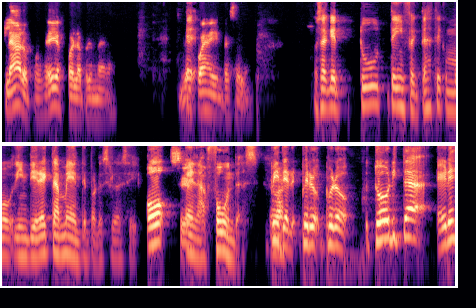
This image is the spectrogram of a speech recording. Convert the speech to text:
Claro, pues ella fue la primera. Después ahí empecé yo. O sea que tú te infectaste como indirectamente, por decirlo así. O Sí. en las fundas. Claro. Peter, pero, pero ¿tú ahorita eres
